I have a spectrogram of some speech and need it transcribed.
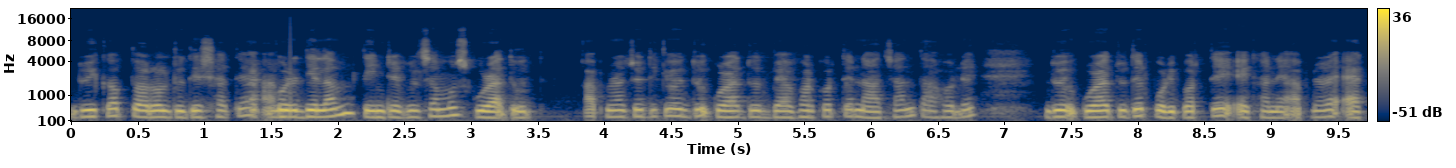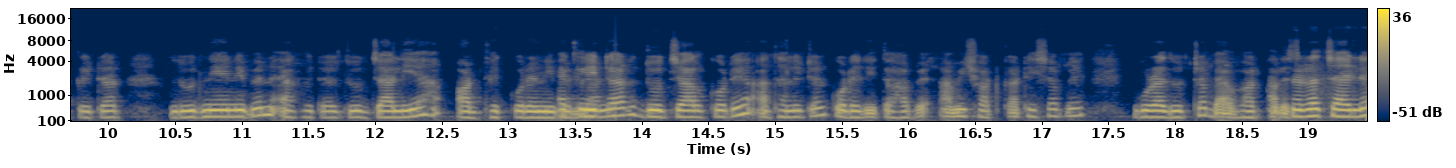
দুই কাপ তরল দুধের সাথে করে দিলাম তিন টেবিল চামচ গুঁড়া দুধ। আপনারা যদি কেউ গুঁড়া দুধ ব্যবহার করতে না চান তাহলে গুঁড়া দুধের পরিবর্তে এখানে আপনারা এক লিটার দুধ নিয়ে নেবেন এক লিটার দুধ জ্বালিয়ে অর্ধেক করে নেবেন। এক লিটার দুধ জাল করে আধা লিটার করে দিতে হবে। আমি শর্টকাট হিসাবে গুঁড়া দুধটা ব্যবহার করি আপনারা চাইলে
